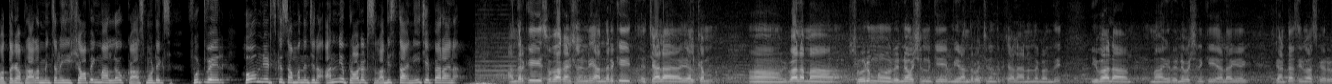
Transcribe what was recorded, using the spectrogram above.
కొత్తగా ప్రారంభించిన ఈ షాపింగ్ మాల్లో కాస్మోటిక్స్ ఫుట్వేర్ హోమ్ నీడ్స్కి సంబంధించిన అన్ని ప్రోడక్ట్స్ లభిస్తాయని చెప్పారు ఆయన. అందరికీ శుభాకాంక్షలు అండి అందరికీ చాలా వెల్కమ్. ఇవాళ మా షోరూమ్ రెనోవేషన్కి మీరు అందరూ వచ్చినందుకు చాలా ఆనందంగా ఉంది. ఇవాళ మా రెనోవేషన్కి అలాగే గంటా శ్రీనివాస్ గారు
